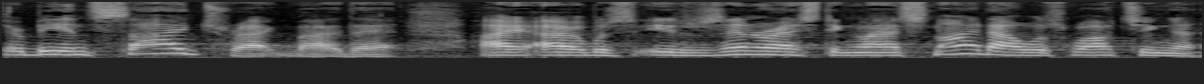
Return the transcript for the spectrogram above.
They're being sidetracked by that. I, I, was, it was interesting last night. I was watching an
